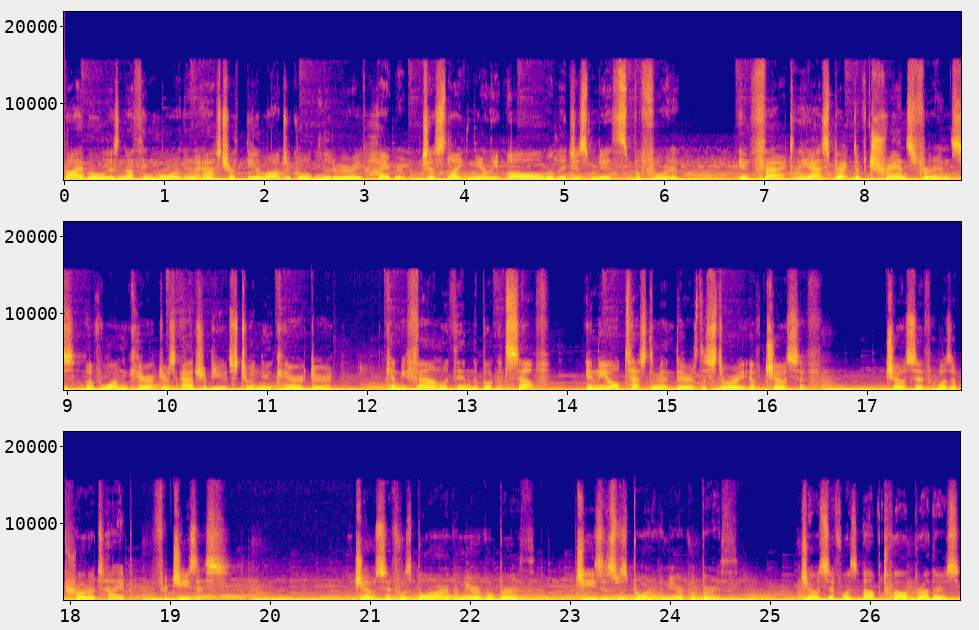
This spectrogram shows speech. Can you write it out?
Bible is nothing more than an astrotheological literary hybrid, just like nearly all religious myths before it. In fact, the aspect of transference of one character's attributes to a new character can be found within the book itself. In the Old Testament, there is the story of Joseph. Joseph was a prototype for Jesus. Joseph was born of a miracle birth, Jesus was born of a miracle birth. Joseph was of 12 brothers,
